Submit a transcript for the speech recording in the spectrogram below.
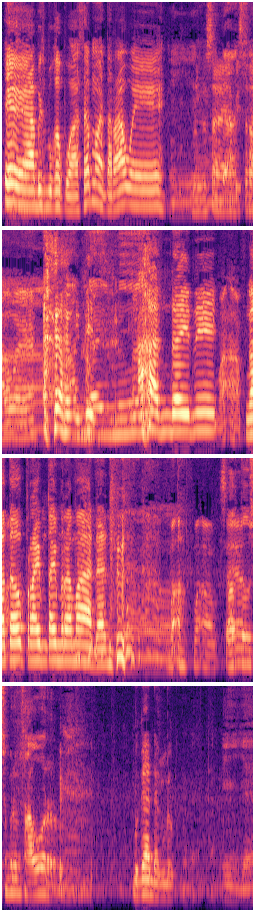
Eh, habis buka puasa mah taraweh. Belum selesai, Iya, habis. Anda ini. Anda ini Maaf, nggak maaf. tahu prime time Ramadan. Maaf, maaf. Saya Waktu sebelum sahur. Begadang lu. Iya.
